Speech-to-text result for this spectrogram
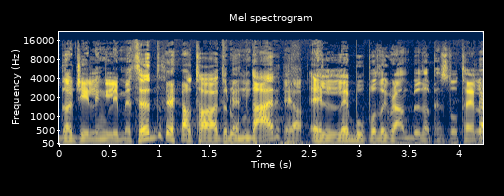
Darjeeling Limited ja. og ta et rom der, ja. eller bo på The Grand Budapest Hotel.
